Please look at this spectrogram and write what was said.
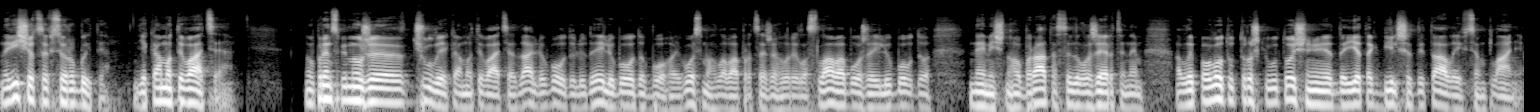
Навіщо це все робити? Яка мотивація? Ну, в принципі, ми вже чули, яка мотивація. Да? Любов до людей, любов до Бога. І восьма глава про це вже говорила. Слава Божа і любов до немічного брата, сидоложертвенним. Але Павло тут трошки уточнює, дає так більше деталей в цьому плані.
